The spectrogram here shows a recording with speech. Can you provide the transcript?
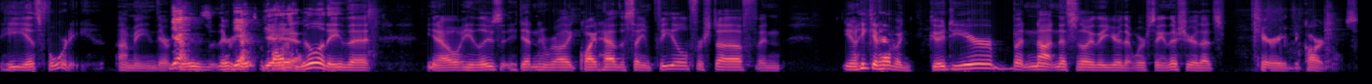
he is forty. I mean, there is Yeah. there is Yeah. a Yeah, yeah. possibility that you know he loses. He doesn't really quite have the same feel for stuff, and you know he could have a good year, but not necessarily the year that we're seeing this year. That's carried the Cardinals.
